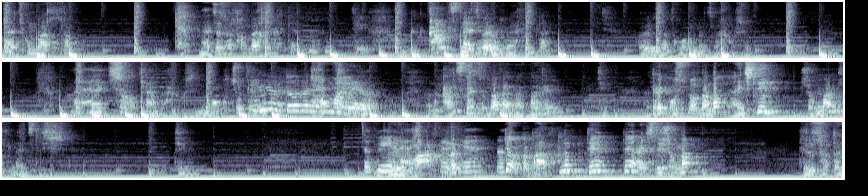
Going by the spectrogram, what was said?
Найз хүн боллоо. Найзаас болох байх хэрэгтэй. Тийм ганц найз байвал байх юм да. Хоёр найз гурван найз байхгүй шүү. Найз шотлан байхгүй шүү. Монголчуудын Таны хувьд өөрөө найз байв. Ганц найз байгаа баг. Тийм. Тэгээд бус нь дандаа ажлын шугамар л найзлаа шүү. За би партнер. тий одоо партнер. Тий тий ажлын шугамар. Тэр сотог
